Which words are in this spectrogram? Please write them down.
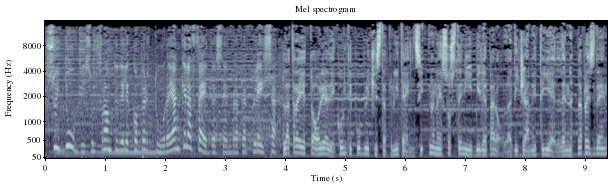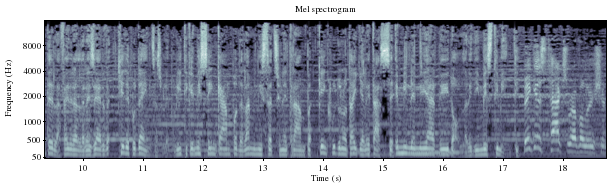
sui dubbi sul fronte delle coperture e anche la Fed sembra perplessa. La traiettoria dei conti pubblici statunitensi non è sostenibile, parola di Janet Yellen. La presidente della Federal Reserve chiede prudenza sulle politiche messe in campo dall'amministrazione Trump che includono tagli alle tasse e mille miliardi di dollari di investimenti. Biggest tax revolution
